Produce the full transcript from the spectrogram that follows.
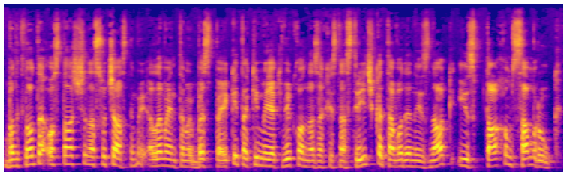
Банкнота оснащена сучасними елементами безпеки, такими як віконна захисна стрічка та водяний знак із птахом Самрук.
